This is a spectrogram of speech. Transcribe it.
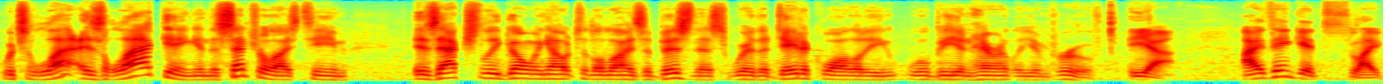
which la is lacking in the centralized team, is actually going out to the lines of business where the data quality will be inherently improved? Yeah, I think it's like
